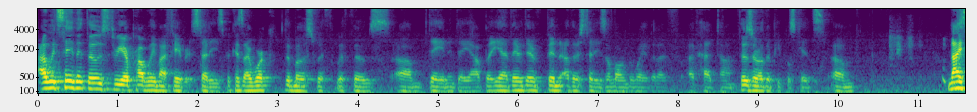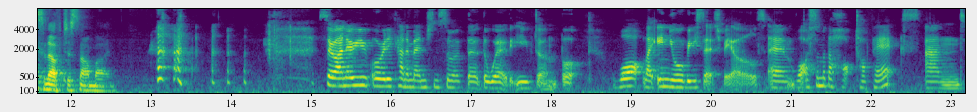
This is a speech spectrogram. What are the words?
I would say that those three are probably my favorite studies because I work the most with with those um, day in and day out. But yeah, there there have been other studies along the way that I've I've had time. Those are other people's kids. Um, nice enough, just not mine. so I know you've already kind of mentioned some of the the work that you've done, but what like in your research field um, what are some of the hot topics and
